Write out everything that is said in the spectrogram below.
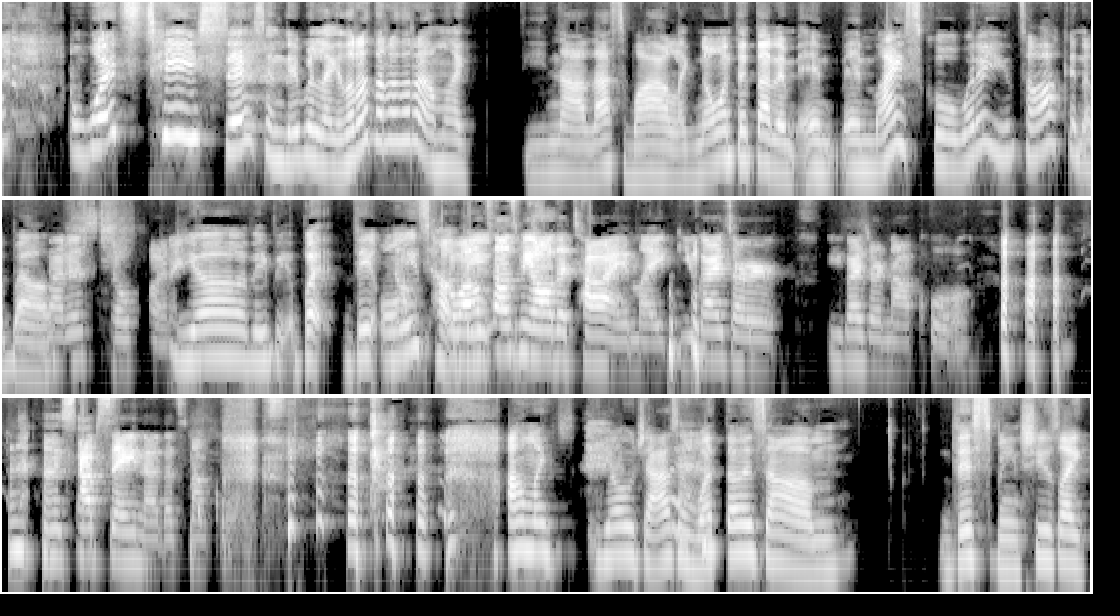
What's tea, sis? And they were like, "Da, da, da, da, da." I'm like, nah, that's wild. Like no one did that in, in, in my school. What are you talking about? That is so funny. Yeah, they be, but they only no, tell. Joelle they, tells me all the time, like you guys are you guys are not cool. Stop saying that. That's not cool. I'm like, yo, Jasmine, what does um this mean? She's like,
